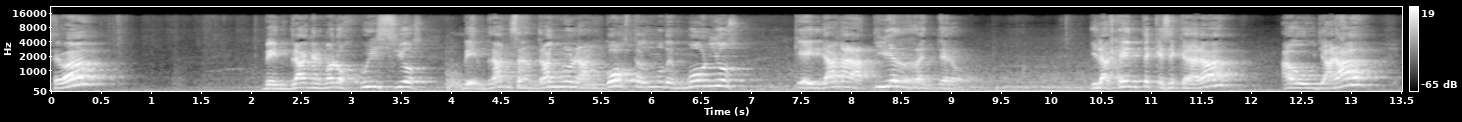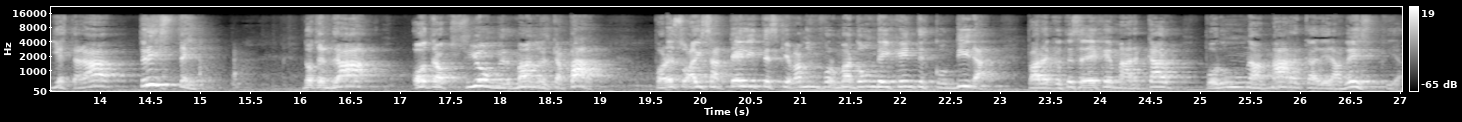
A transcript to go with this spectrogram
se va. Vendrán, hermanos, juicios, vendrán, saldrán unos langostas, unos demonios que irán a la tierra entero. Y la gente que se quedará, aullará y estará triste. No tendrá otra opción, hermano, escapar. Por eso hay satélites que van a informar dónde hay gente escondida para que usted se deje marcar por una marca de la bestia,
